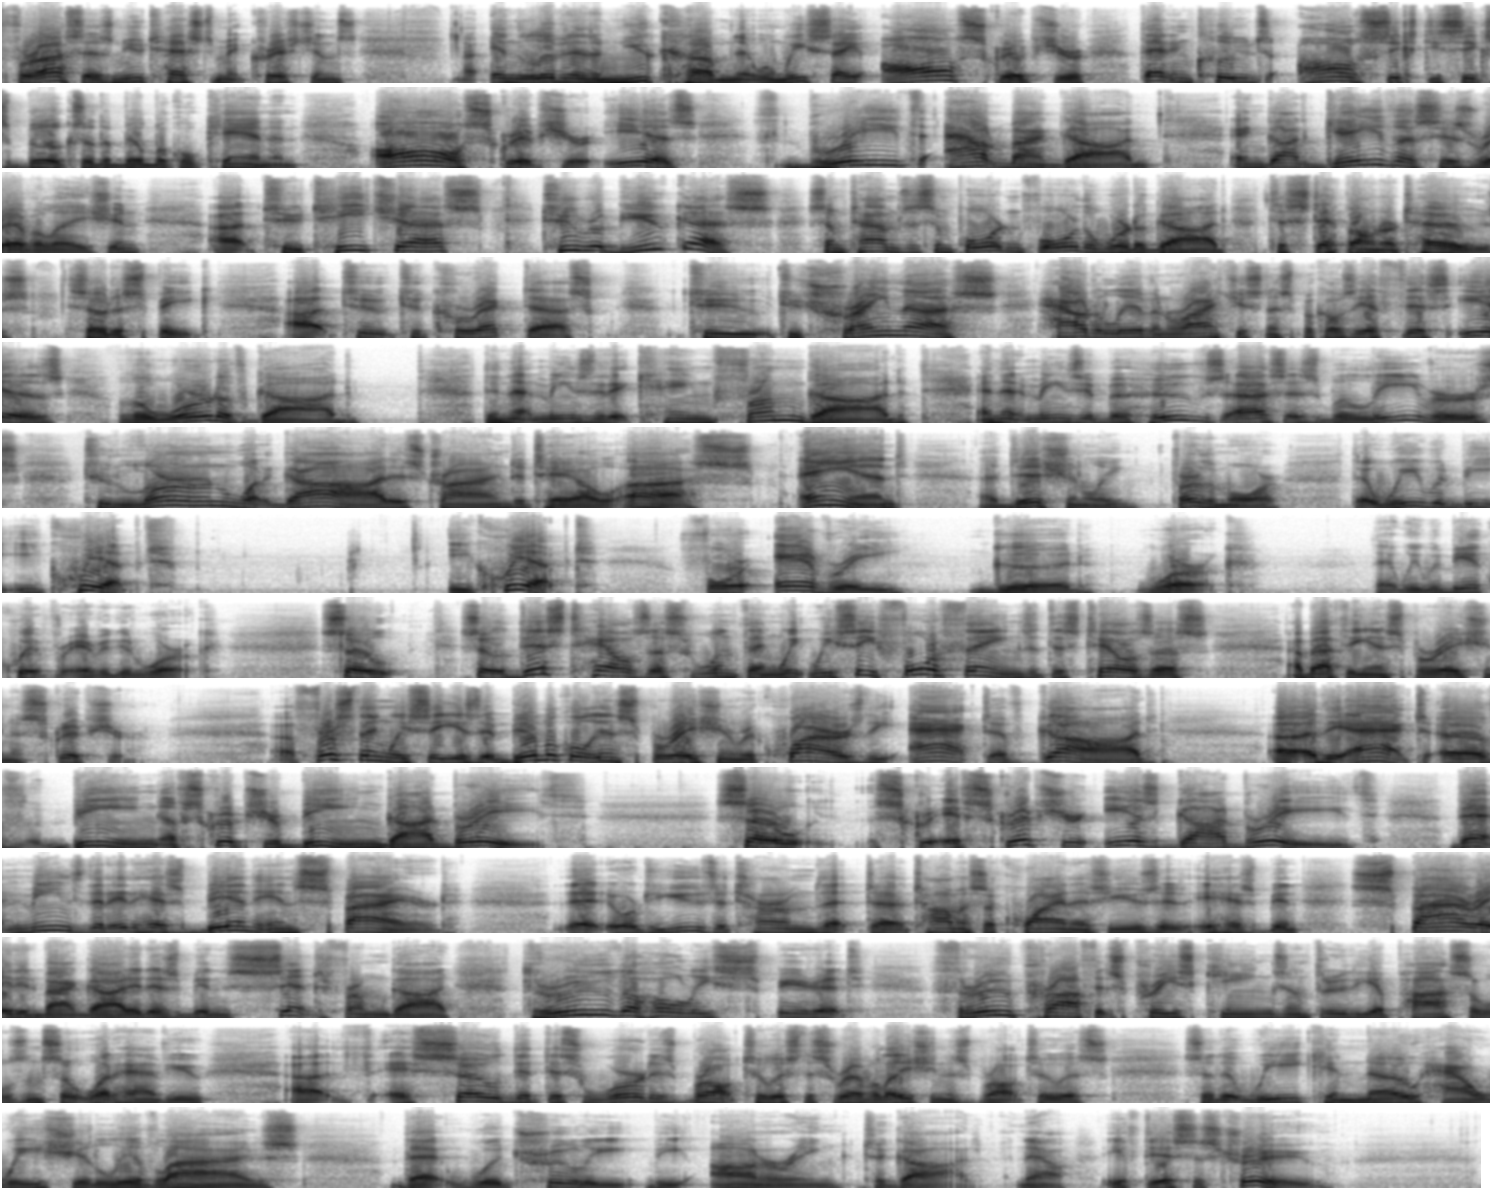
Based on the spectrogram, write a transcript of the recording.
for us as New Testament Christians uh, in living in the new covenant when we say all scripture that includes all 66 books of the biblical canon. All scripture is breathed out by god and god gave us his revelation uh, to teach us to rebuke us. Sometimes it's important for the word of god to step on our toes so to speak uh, to to correct us to to train us how to live in righteousness because if this is the word of God then that means that it came from God, and that means it behooves us as believers to learn what God is trying to tell us. And additionally, furthermore, that we would be equipped, equipped for every good work. That we would be equipped for every good work. So, so this tells us one thing. We, we see four things that this tells us about the inspiration of Scripture. Uh, first thing we see is that biblical inspiration requires the act of God, uh, the act of being, of Scripture being God breathed. So, if Scripture is God breathed, that means that it has been inspired that, or to use a term that uh, Thomas Aquinas uses, it has been spirated by God. It has been sent from God through the Holy Spirit, through prophets, priests, kings, and through the apostles, and so what have you, uh, so that this word is brought to us, this revelation is brought to us, so that we can know how we should live lives that would truly be honoring to God. Now, if this is true,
